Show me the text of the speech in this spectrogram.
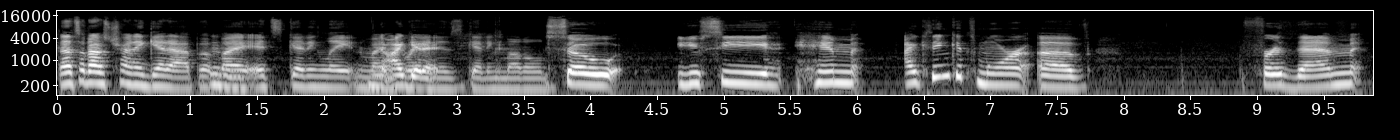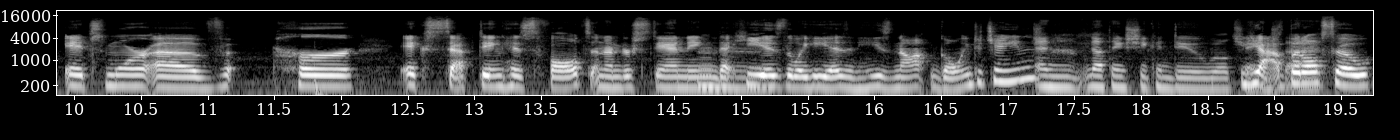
That's what I was trying to get at, but my it's getting late and my Mm-hmm. No, I get brain it. is getting muddled. So you see him. I think it's more of for them. It's more of her accepting his faults and understanding that he is the way he is and he's not going to change. Mm-hmm. And nothing she can do will change. yeah, but also,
